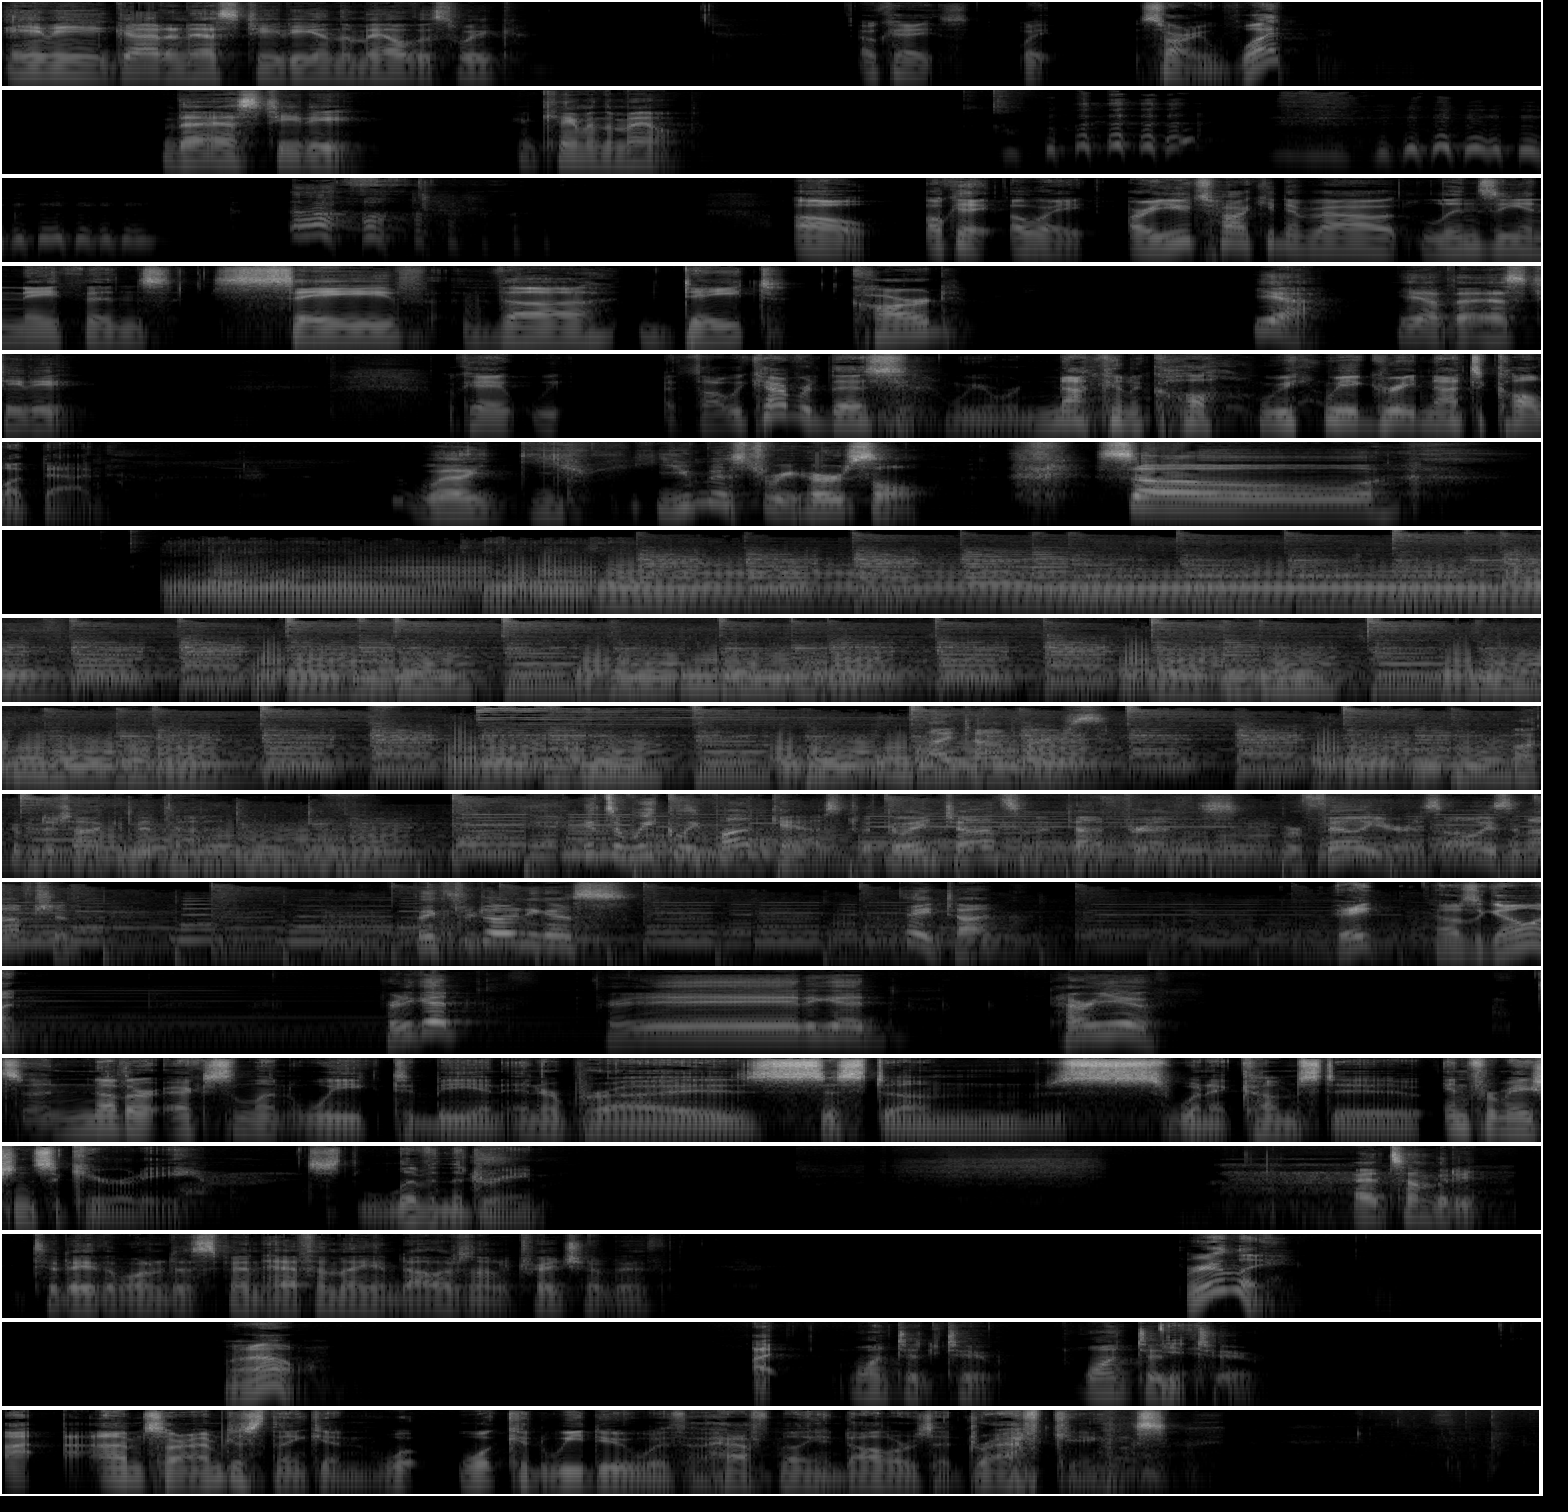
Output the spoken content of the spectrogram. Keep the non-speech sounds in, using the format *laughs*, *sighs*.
Amy got an STD in the mail this week. Okay, wait. Sorry, what? The STD. It came in the mail. *laughs* Oh, okay. Oh, wait. Are you talking about Lindsay and Nathan's save the date card? Yeah. Yeah, the STD. Okay, we I thought we covered this. We were not going to call *laughs* we we agreed not to call it that. Well, you, you missed rehearsal. So Hi, toddlers. Welcome to Talking to Todd. It's a weekly podcast with Dwayne Johnson and Todd Prince, where failure is always an option. Thanks for joining us. Hey, Todd. Hey, how's it going? Pretty good. Pretty good. How are you? It's another excellent week to be in enterprise systems when it comes to information security. Just living the dream. I had somebody today that wanted to spend half a million dollars on a trade show booth. Really? Wow. I wanted to. Wanted Yeah. to. I, I'm sorry. I'm just thinking, what what could we do with a half million dollars at DraftKings? *laughs*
